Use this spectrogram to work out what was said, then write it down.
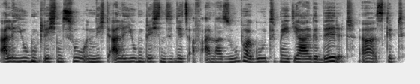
alle Jugendlichen zu und nicht alle Jugendlichen sind jetzt auf einmal super gut medial gebildet. Ja, es gibt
